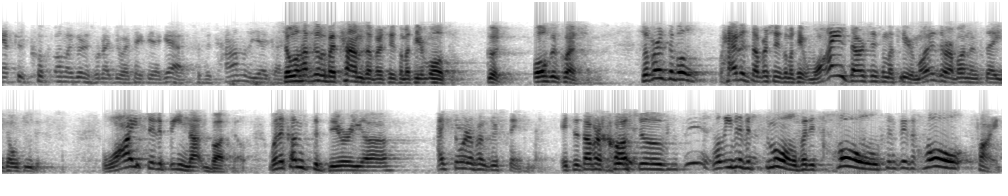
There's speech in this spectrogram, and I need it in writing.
after cook, oh my goodness, what do I do? I take the egg out. So the time of the egg. So we'll have to talk about Tom's Davar Sheis Matir also. Good. All good questions. So first of all, how does Davar Sheis Matir, why is Davar Matir, why does the Rabbanan say don't do this? Why should it be not Batel? When it comes to Birya, I sort of understand. It's a Davar Chashuv. Well, even if it's small, but it's whole, since it's whole, fine.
